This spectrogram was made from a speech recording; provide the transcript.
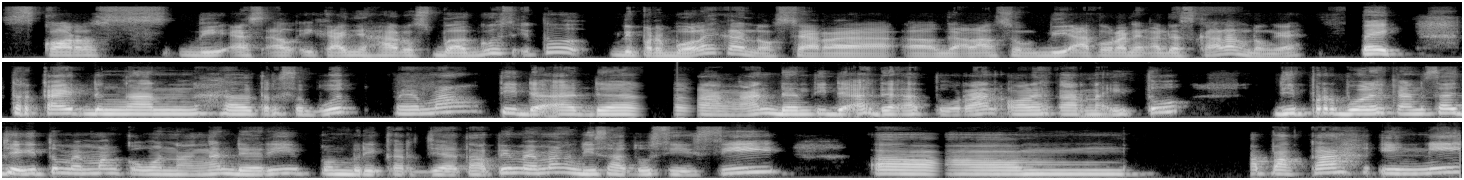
skor di SLIK-nya harus bagus itu diperbolehkan dong secara uh, nggak langsung di aturan yang ada sekarang dong ya? Baik, terkait dengan hal tersebut memang tidak ada larangan dan tidak ada aturan oleh karena itu diperbolehkan saja itu memang kewenangan dari pemberi kerja tapi memang di satu sisi um, apakah ini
